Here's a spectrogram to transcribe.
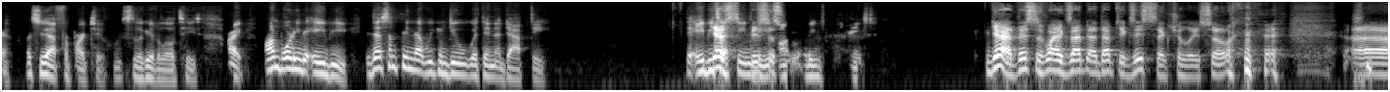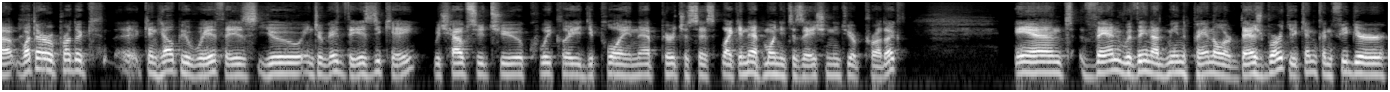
Okay, let's do that for part two. Let's give it a little tease. All right, onboarding the AB. Is that something that we can do within Adapty? The AB yes, testing, this is, onboarding. Yeah, this is why Adapty exists actually. So uh, what our product uh, can help you with is you integrate the SDK, which helps you to quickly deploy in-app purchases, like in-app monetization into your product. And then within admin panel or dashboard, you can configure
